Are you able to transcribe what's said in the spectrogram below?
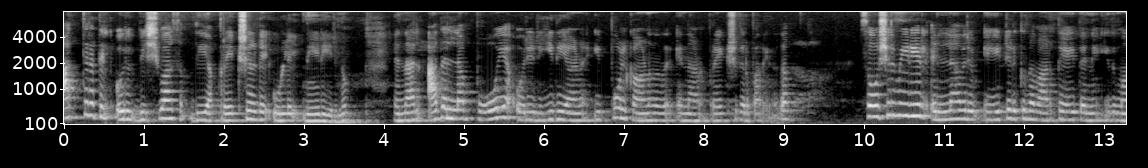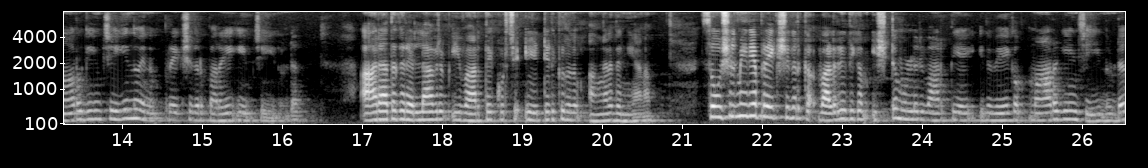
അത്തരത്തിൽ ഒരു വിശ്വാസം ദിയ പ്രേക്ഷകരുടെ ഉള്ളിൽ നേടിയിരുന്നു. എന്നാൽ അതെല്ലാം പോയ ഒരു രീതിയാണ് ഇപ്പോൾ കാണുന്നത് എന്നാണ് പ്രേക്ഷകർ പറയുന്നത്. സോഷ്യൽ മീഡിയയിൽ എല്ലാവരും ഏറ്റെടുക്കുന്ന വാർത്തയായി തന്നെ ഇത് മാറുകയും ചെയ്യുന്നു ചെയ്യുന്നുവെന്നും പ്രേക്ഷകർ പറയുകയും ചെയ്യുന്നുണ്ട്. ആരാധകരെല്ലാവരും ഈ വാർത്തയെക്കുറിച്ച് ഏറ്റെടുക്കുന്നതും അങ്ങനെ തന്നെയാണ്. സോഷ്യൽ മീഡിയ പ്രേക്ഷകർക്ക് വളരെയധികം ഇഷ്ടമുള്ളൊരു വാർത്തയായി ഇത് വേഗം മാറുകയും ചെയ്യുന്നുണ്ട്.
